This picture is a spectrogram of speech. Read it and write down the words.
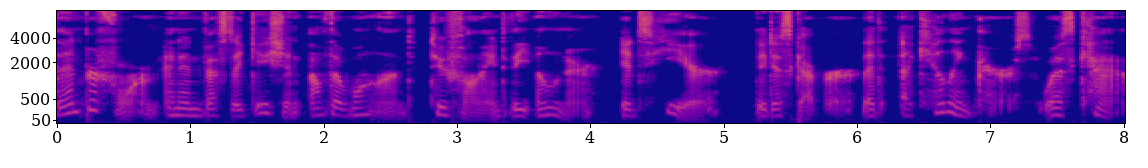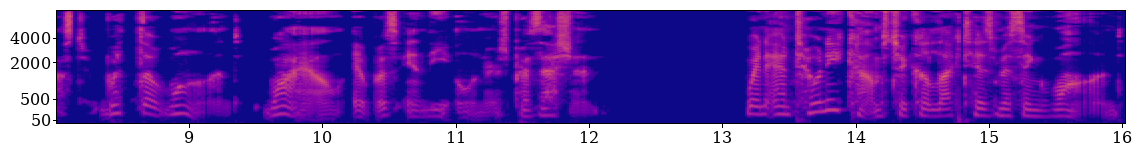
then perform an investigation of the wand to find the owner. It's here they discover that a killing curse was cast with the wand while it was in the owner's possession. When Antoni comes to collect his missing wand,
